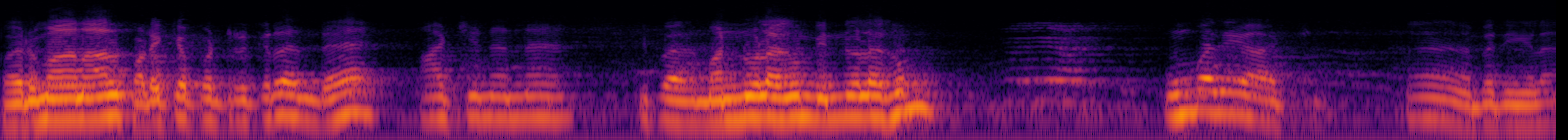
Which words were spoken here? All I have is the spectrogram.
பெருமானால் படைக்கப்பட்டிருக்கிற அந்த ஆட்சின்னு என்ன? இப்ப மண்ணுலகம் விண்ணுலகம் உம்மதே ஆட்சி. பார்த்தீங்களா பாத்தீங்களா?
